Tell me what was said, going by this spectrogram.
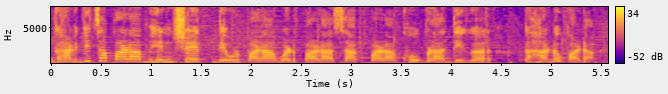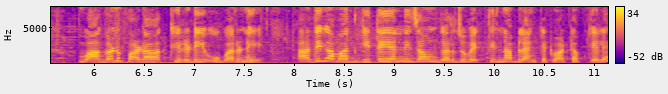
घाडगीचा पाडा भेनशेत देऊळपाडा वडपाडा सागपाडा खोबडा दिगर कहाडोपाडा वागणपाडा खिरडी उबरणे आदी गावात गीते यांनी जाऊन गरजू व्यक्तींना ब्लँकेट वाटप केले.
